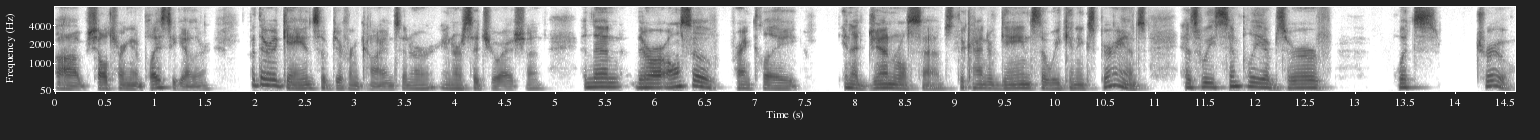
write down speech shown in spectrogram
uh, sheltering in place together. But there are gains of different kinds in our in our situation, and then there are also, frankly, in a general sense, the kind of gains that we can experience as we simply observe what's true.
